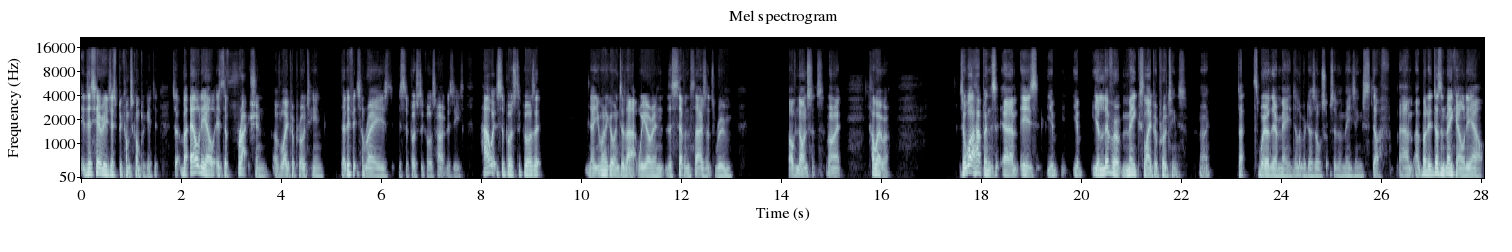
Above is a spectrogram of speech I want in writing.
this area just becomes complicated. So, but LDL is the fraction of lipoprotein that if it's raised, is supposed to cause heart disease. How it's supposed to cause it? Now, you want to go into that. We are in the 7,000th room of nonsense, right? However, so what happens um, is your, your, your liver makes lipoproteins, right? That's where they're made. The liver does all sorts of amazing stuff, um, uh, but it doesn't make LDL.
